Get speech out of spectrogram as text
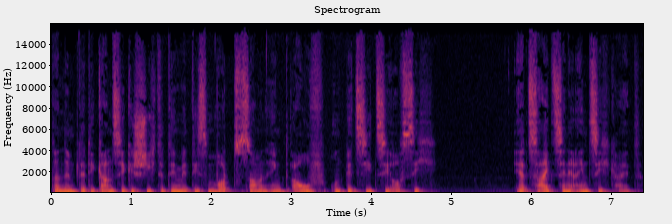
dann nimmt er die ganze Geschichte, die mit diesem Wort zusammenhängt, auf und bezieht sie auf sich. Er zeigt seine Einzigkeit.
